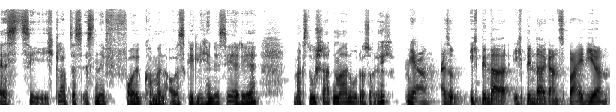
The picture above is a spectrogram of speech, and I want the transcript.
SC. Ich glaube, das ist eine vollkommen ausgeglichene Serie. Magst du starten, Manu, oder soll ich? Ja, also ich bin da, ich bin da ganz bei dir.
